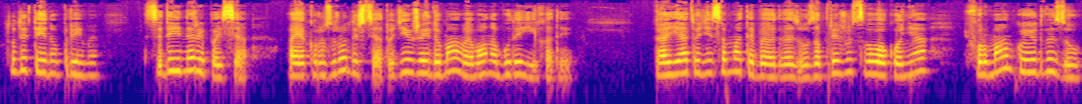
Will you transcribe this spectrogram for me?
хто дитину прийме? Сиди і не рипайся, а як розродишся, тоді вже й до мами вона буде їхати. Та я тоді сама тебе одвезу, запряжу свого коня і фурманкою одвезу,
